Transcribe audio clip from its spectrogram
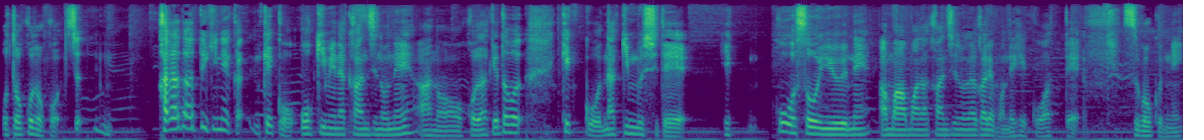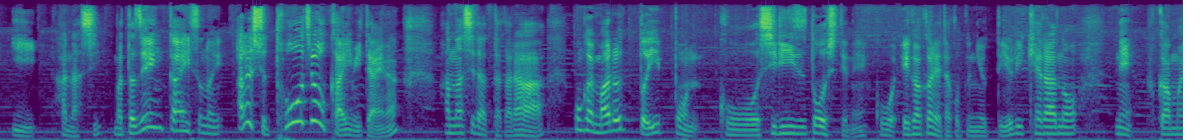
男の子、ちょ体的に結構大きめな感じのね、あの子だけど、結構泣き虫で、結構そういうね、甘々な感じの流れもね、結構あって、すごくね、いい話。また前回、その、ある種登場回みたいな話だったから、今回まるっと一本、こう、シリーズ通してね、こう、描かれたことによって、よりキャラのね、深ま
